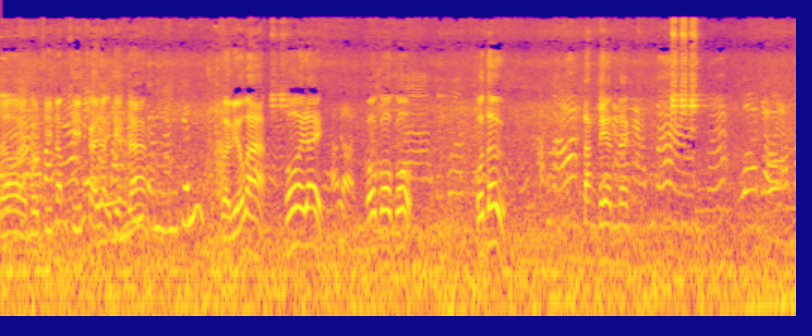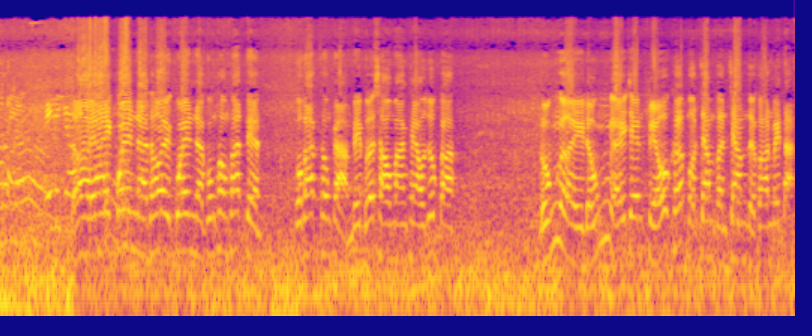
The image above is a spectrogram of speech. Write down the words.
Rồi 1959 khai lợi Tiền Giang. Gửi biếu bà. Cô ơi, đây. Cô cô cô. Cô Tư. Tặng tiền đây. Quên rồi là không có tiền Đi đi vô Rồi ai quên là thôi Quên là cũng không phát tiền. Cô bác thông cảm đi bữa sau mang theo giúp con. Đúng người đúng ấy trên phiếu khớp 100% rồi con mới tặng.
